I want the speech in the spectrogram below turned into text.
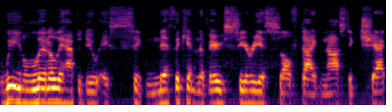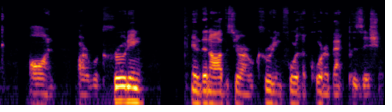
we literally have to do a significant and a very serious self-diagnostic check on our recruiting and then obviously our recruiting for the quarterback position.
